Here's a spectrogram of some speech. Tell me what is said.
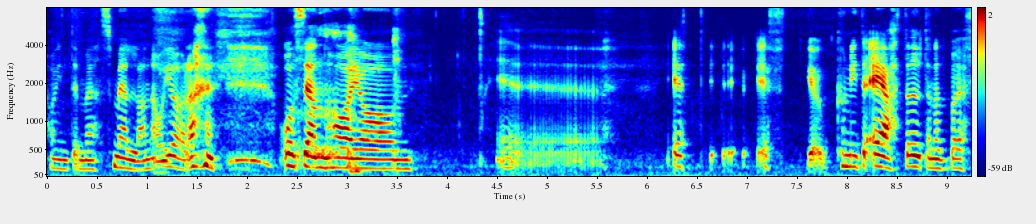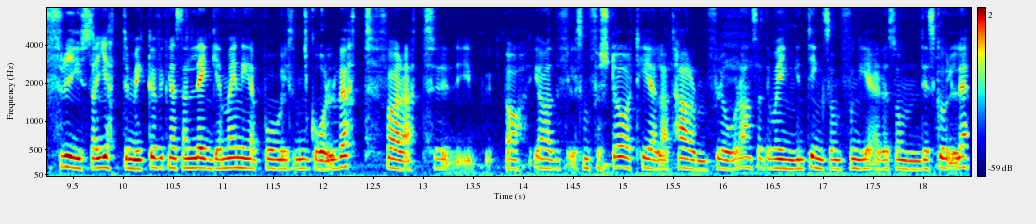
har inte med smällarna att göra. Och sen har jag eh, jag kunde inte äta utan att börja frysa jättemycket och fick nästan lägga mig ner på liksom golvet för att ja, jag hade liksom förstört hela tarmfloran så att det var ingenting som fungerade som det skulle.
